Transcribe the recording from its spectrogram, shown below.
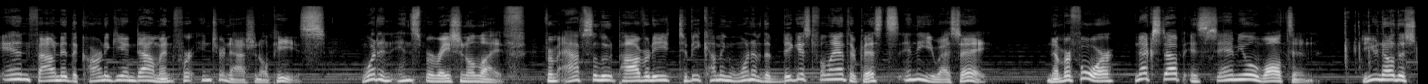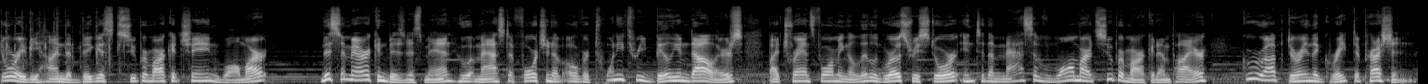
and founded the Carnegie Endowment for International Peace. What an inspirational life, from absolute poverty to becoming one of the biggest philanthropists in the USA. Number 4, next up is Samuel Walton. Do you know the story behind the biggest supermarket chain, Walmart? This American businessman, who amassed a fortune of over $23 billion by transforming a little grocery store into the massive Walmart supermarket empire, grew up during the Great Depression.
